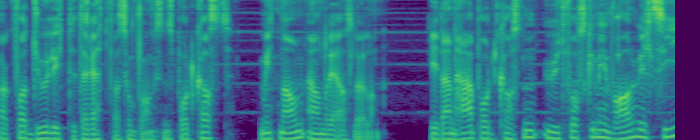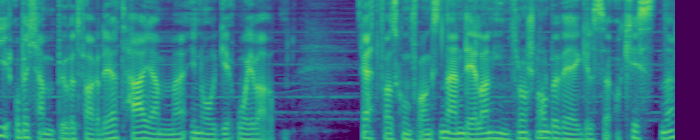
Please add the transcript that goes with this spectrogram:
Takk for at du lytter til Rettferdskonferansens podkast. Mitt navn er Andreas Løland. I denne podkasten utforsker vi hva det vil si å bekjempe urettferdighet her hjemme i Norge og i verden. Rettferdskonferansen er en del av en internasjonal bevegelse av kristne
